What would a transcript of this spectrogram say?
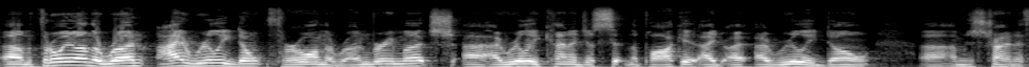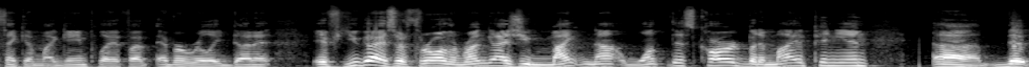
um, throwing on the run, I really don't throw on the run very much. Uh, I really kind of just sit in the pocket. I, I, I really don't. Uh, I'm just trying to think of my gameplay if I've ever really done it. If you guys are throwing the run guys, you might not want this card, but in my opinion, uh, the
